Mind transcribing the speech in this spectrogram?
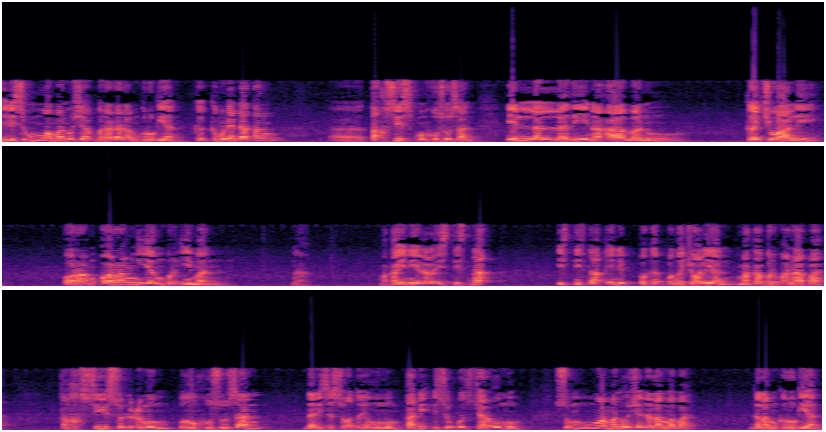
jadi semua manusia berada dalam kerugian Ke, kemudian datang uh, taksis pengkhususan illalladzina amanu kecuali orang-orang yang beriman. Nah, maka ini adalah istisna. Istisna ini pengecualian. Maka bermakna apa? Takhsisul umum, pengkhususan dari sesuatu yang umum. Tadi disebut secara umum. Semua manusia dalam apa? Dalam kerugian.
